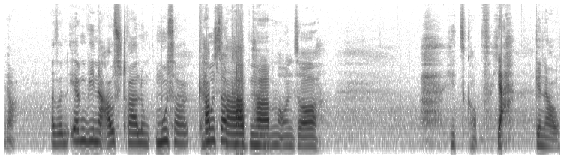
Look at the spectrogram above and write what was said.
Ja. Also irgendwie eine Ausstrahlung muss er gehabt Muss er haben. gehabt haben, unser Hitzkopf. Ja, Genau.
